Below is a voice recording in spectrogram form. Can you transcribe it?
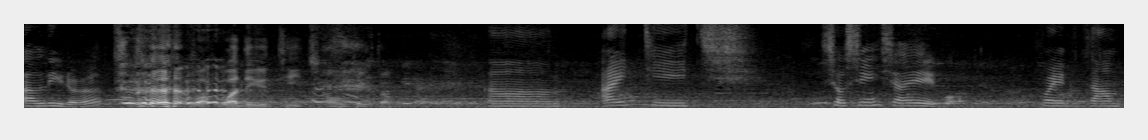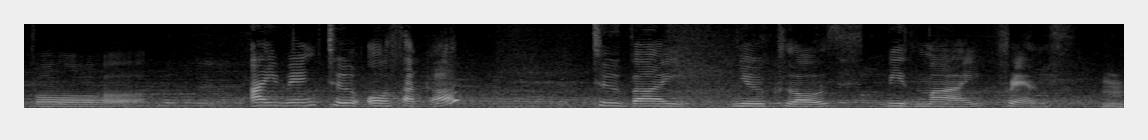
A little. what, what do you teach on TikTok? um, I teach 初心者英語 For example, I went to Osaka to buy new clothes with my friends. hmm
